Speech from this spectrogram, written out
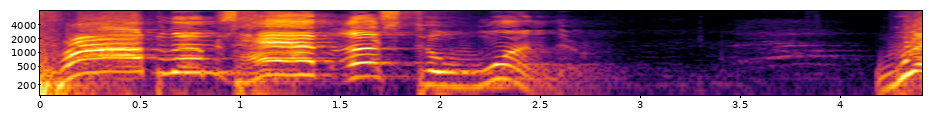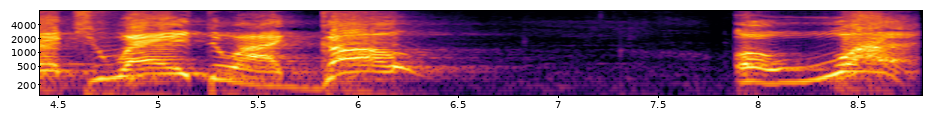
problems have us to wonder which way do I go or what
